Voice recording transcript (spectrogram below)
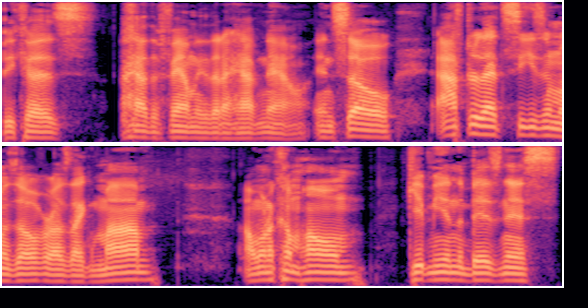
because I have the family that I have now. And so after that season was over, I was like, Mom, I want to come home, get me in the business.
